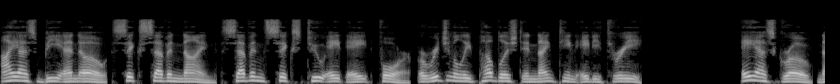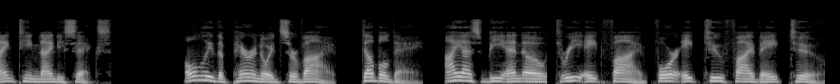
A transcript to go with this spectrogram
ISBN 0-679-76288-4, originally published in 1983 A. S. Grove 1996. Only the Paranoid Survive. Doubleday. ISBN 0-385-48258-2.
